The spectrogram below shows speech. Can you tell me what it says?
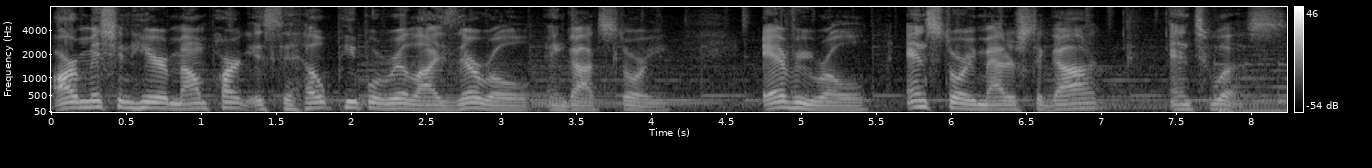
Our mission here at Mountain Park is to help people realize their role in God's story. Every role and story matters to God and to us.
